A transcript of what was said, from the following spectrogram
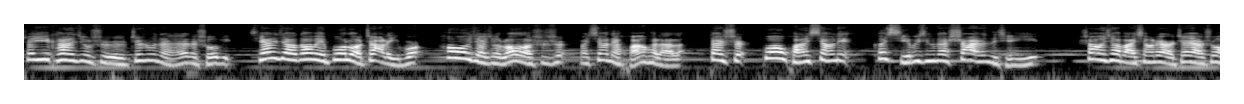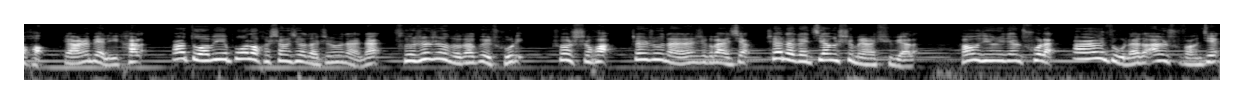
这一看就是珍珠奶奶的手笔。前脚刚被波洛炸了一波，后脚就老老实实把项链还回来了。但是光环项链可洗不清他杀人的嫌疑。上校把项链摘下收好，两人便离开了。而躲避波洛和上校的珍珠奶奶此时正躲在柜橱里。说实话，珍珠奶奶这个扮相真的跟僵尸没啥区别了。从停尸间出来，二人组来到安叔房间，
